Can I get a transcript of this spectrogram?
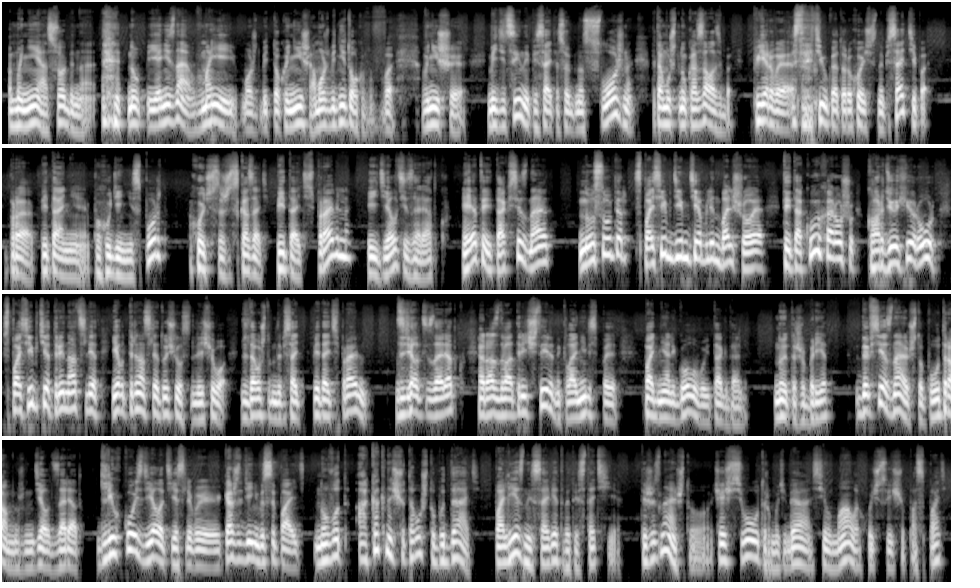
мне особенно, ну, я не знаю, в моей, может быть, только нише, а может быть, не только в, в нише медицины писать особенно сложно, потому что, ну, казалось бы, первая статью, которую хочется написать, типа, про питание, похудение и спорт, Хочется же сказать, питайтесь правильно и делайте зарядку. Это и так все знают. Ну супер, спасибо, Дим, тебе, блин, большое. Ты такую хорошую кардиохирург. Спасибо тебе, 13 лет. Я вот 13 лет учился для чего? Для того, чтобы написать «питайтесь правильно», сделайте зарядку, раз, два, три, четыре, наклонились, подняли голову и так далее. Но это же бред. Да все знают, что по утрам нужно делать зарядку. Легко сделать, если вы каждый день высыпаете. Но вот, а как насчет того, чтобы дать полезный совет в этой статье? Ты же знаешь, что чаще всего утром у тебя сил мало, хочется еще поспать.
